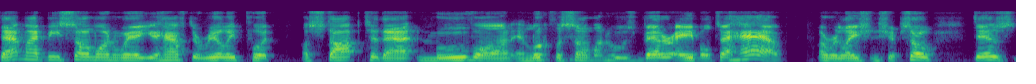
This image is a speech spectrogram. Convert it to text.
that might be someone where you have to really put a stop to that and move on and look for someone who's better able to have a relationship. So there's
